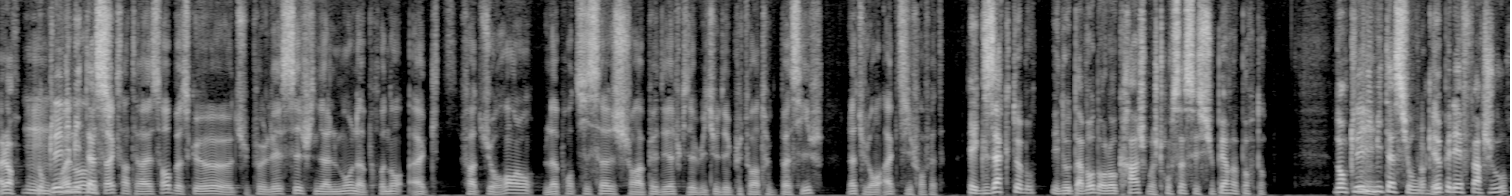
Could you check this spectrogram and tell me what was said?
Alors, Hmm, donc les ouais, limitations. C'est vrai que c'est intéressant parce que euh, tu peux laisser finalement l'apprenant. Enfin, tu rends l'apprentissage sur un PDF qui d'habitude est plutôt un truc passif. Là, tu le rends actif en fait. Exactement. Et notamment dans l'ancrage, moi je trouve ça c'est super important. Donc les Hmm. limitations, Ok. 2 PDF par jour,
